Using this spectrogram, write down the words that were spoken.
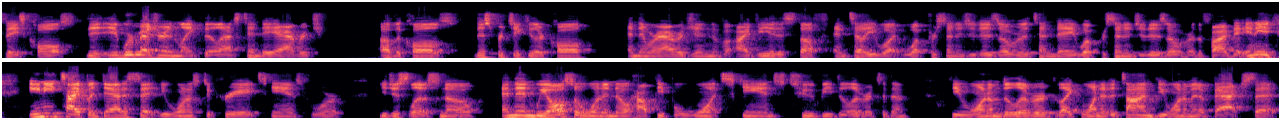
today's calls, it, it, we're measuring like the last 10 day average of the calls, this particular call, and then we're averaging the IV of this stuff and tell you what what percentage it is over the 10 day, what percentage it is over the five day. Any any type of data set you want us to create scans for, you just let us know. And then we also want to know how people want scans to be delivered to them. Do you want them delivered like one at a time? Do you want them in a batch set?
